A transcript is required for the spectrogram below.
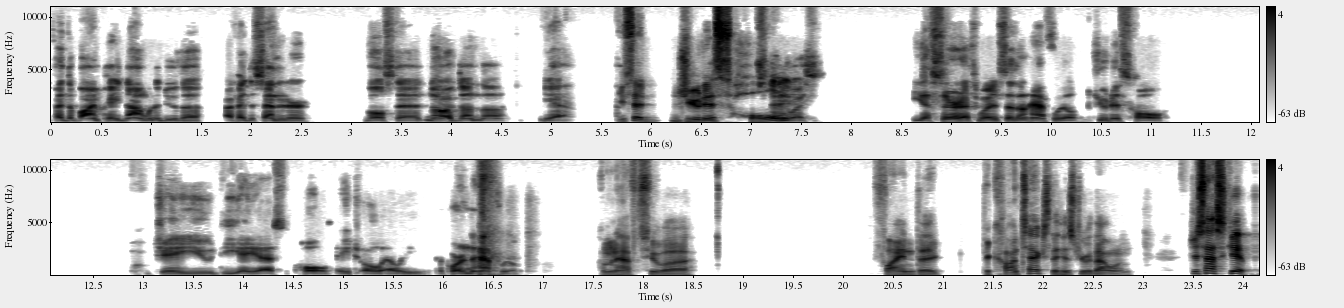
I've had the Blind Pig. Now I'm going to do the. I've had the Senator, Volstead. No, I've done the. Yeah. you said Judas Hole. Anyways, yes, sir. That's what it says on Half Wheel. Judas Hole. J U D A S Hole. H O L E. According to Half Wheel. I'm gonna have to uh find the the context, the history of that one. Just ask Skip.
